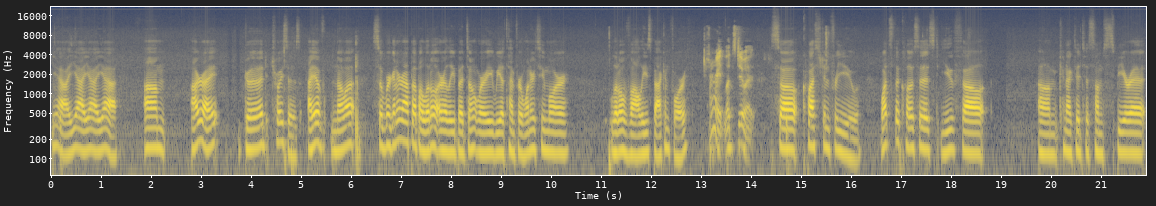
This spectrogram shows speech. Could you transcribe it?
Yeah, yeah, yeah, yeah. Um, all right. Good choices. I have Noah. So we're gonna wrap up a little early, but don't worry. We have time for one or two more little volleys back and forth. All right, let's do it. So, question for you: What's the closest you felt um, connected to some spirit,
